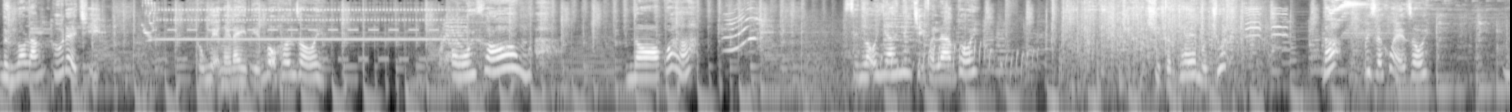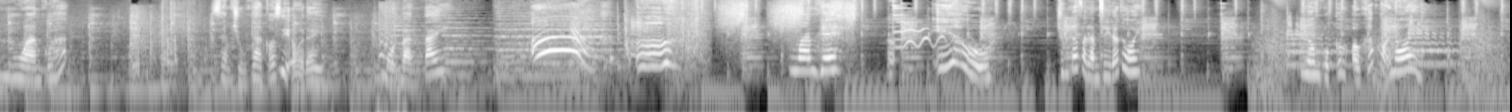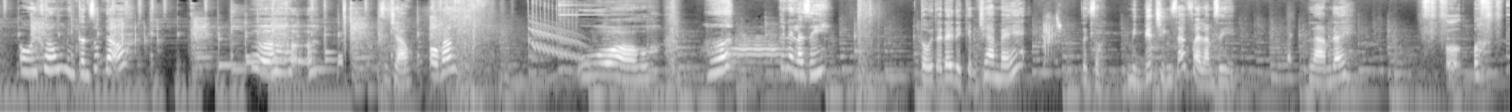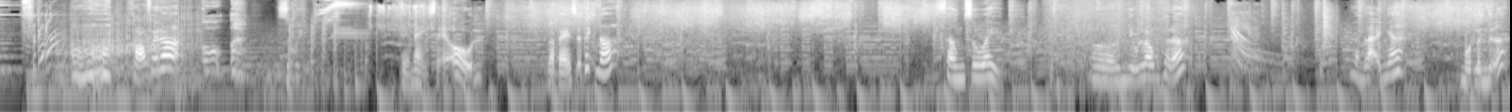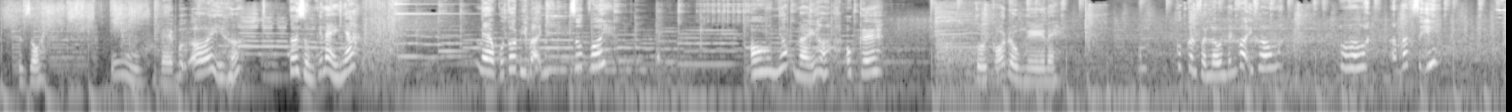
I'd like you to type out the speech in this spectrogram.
Đừng lo lắng, cứ để chị. Công nghệ ngày nay tiến bộ hơn rồi. Ôi không. No quá hả? Xin lỗi nha, nhưng chị phải làm thôi. Chỉ cần thêm một chút. Đó, bây giờ khỏe rồi. Ngoan quá. Xem chúng ta có gì ở đây. Một bàn tay. À! ừ. Ngoan ghê. Ờ, ừ. Íu Chúng ta phải làm gì đó thôi. Lông của cưng ở khắp mọi nơi. Ôi không, mình cần giúp đỡ. Ờ. Xin chào. Ồ vâng. Wow. Hả? Cái này là gì? Tôi tới đây để kiểm tra bé. Được rồi, mình biết chính xác phải làm gì. Làm đây. Ờ, ờ. Ờ, Khó phết đó. Ờ. Rồi. Cái này sẽ ổn. Và bé sẽ thích nó. Xong xuôi. Ờ, nhiều lông thật á. Làm lại nhá Một lần nữa, được rồi. U, bé bự ơi. Hả? Tôi dùng cái này nhá. Mèo của tôi bị bệnh, giúp với. Ô, oh, nhóc này hả, ok. Tôi có đầu nghề này Có cần phải lớn đến vậy không? Ờ, Bác sĩ.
